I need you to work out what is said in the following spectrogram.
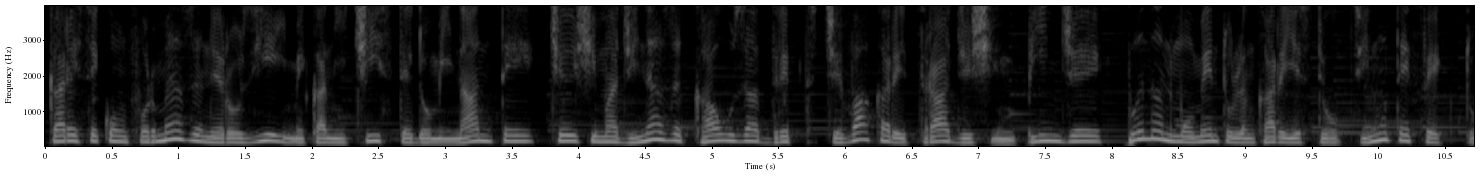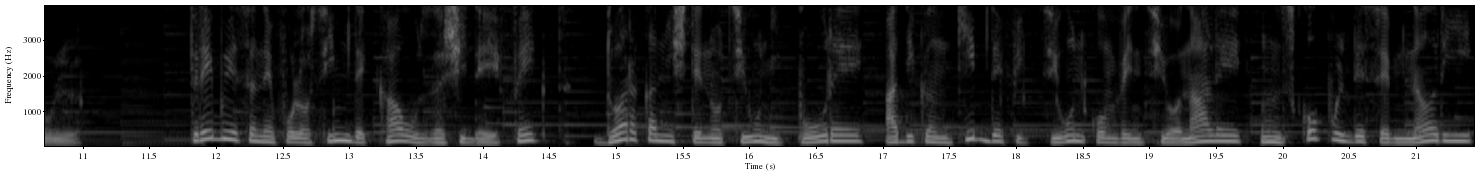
care se conformează neroziei mecaniciste dominante ce își imaginează cauza drept ceva care trage și împinge până în momentul în care este obținut efectul. Trebuie să ne folosim de cauză și de efect doar ca niște noțiuni pure, adică în chip de ficțiuni convenționale, în scopul desemnării,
